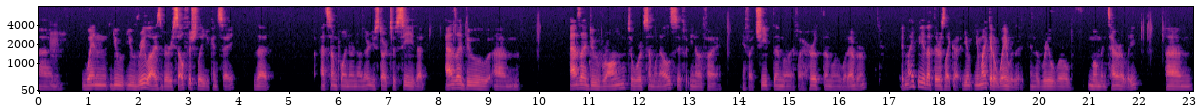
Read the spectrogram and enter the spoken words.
Um, Mm. When you you realize very selfishly, you can say that at some point or another, you start to see that as I do um, as I do wrong towards someone else, if you know if I if I cheat them or if I hurt them or whatever, it might be that there's like a you, you might get away with it in the real world momentarily um,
